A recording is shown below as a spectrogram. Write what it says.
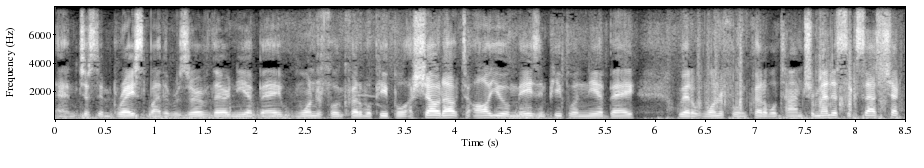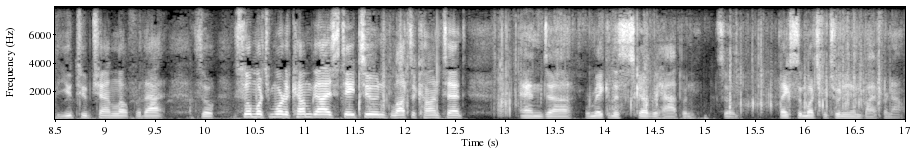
and just embraced by the reserve there, Neah Bay. Wonderful, incredible people. A shout out to all you amazing people in Neah Bay. We had a wonderful, incredible time. Tremendous success. Check the YouTube channel out for that. So, so much more to come, guys. Stay tuned. Lots of content. And uh, we're making this discovery happen. So, thanks so much for tuning in. Bye for now.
